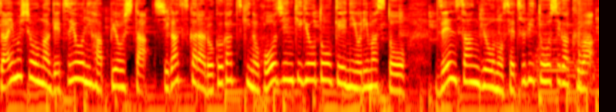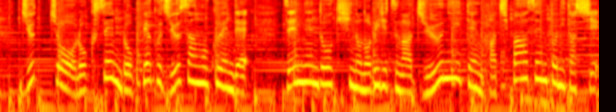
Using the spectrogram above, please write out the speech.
財務省が月曜に発表した4月から6月期の法人企業統計によりますと、全産業の設備投資額は10兆6613億円で、前年同期比の伸び率が12.8%に達し、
